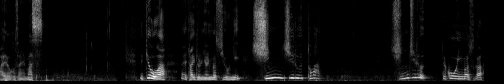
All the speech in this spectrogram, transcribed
おはようございます。今日はタイトルにありますように「信じるとは」信じるってこう言いますが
